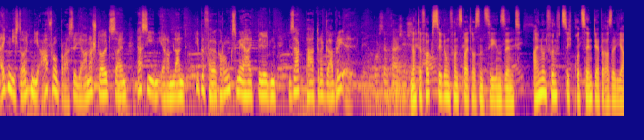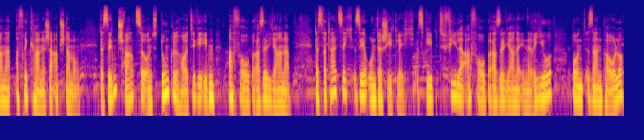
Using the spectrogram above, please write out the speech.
Eigentlich sollten die Afro-Brasilianer stolz sein, dass sie in ihrem Land die Bevölkerungsmehrheit bilden, sagt Padre Gabriel. Nach der Volkszählung von 2010 sind 51 Prozent der Brasilianer afrikanischer Abstammung. Das sind schwarze und dunkelhäutige eben Afro-Brasilianer. Das verteilt sich sehr unterschiedlich. Es gibt viele Afro-Brasilianer in Rio und San Paulo,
